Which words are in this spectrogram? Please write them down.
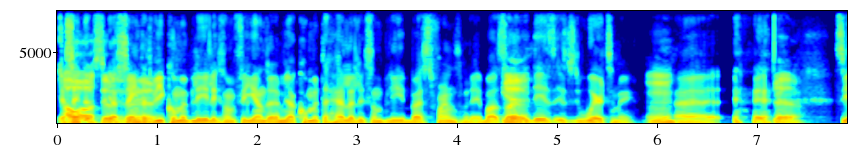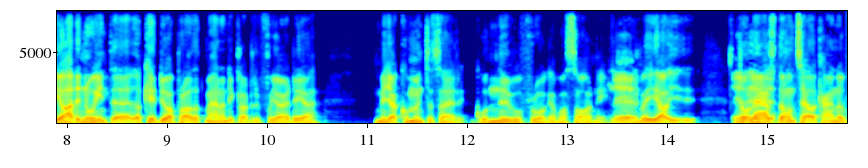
jag Oh, säger I inte, jag säger inte att vi kommer bli liksom fiender, men jag kommer inte heller liksom bli best friends med dig. Bara så, Yeah. är- it's weird to me. Eh, Yeah. Så jag hade nog inte... Okej, du har pratat med henne, det är klart att du får göra det. Men jag kommer inte så här, gå nu och fråga vad sa ni? Yeah. Men jag, don't ask, don't tell kind of,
